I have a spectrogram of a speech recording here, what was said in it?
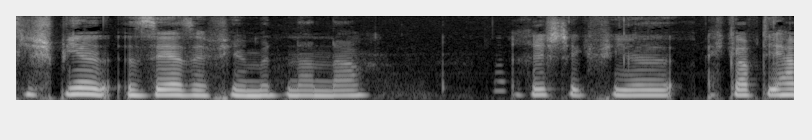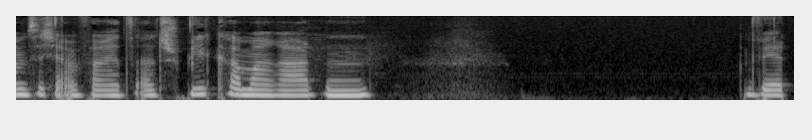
die spielen sehr, sehr viel miteinander. Richtig viel. Ich glaube, die haben sich einfach jetzt als Spielkameraden wert,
